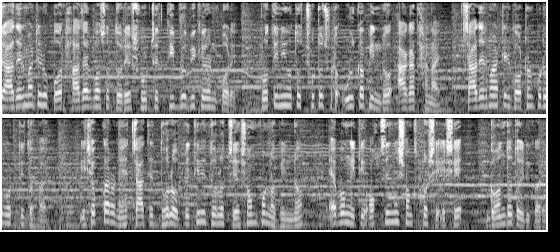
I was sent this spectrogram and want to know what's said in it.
চাঁদের মাটির উপর হাজার বছর ধরে সূর্যের তীব্র বিকিরণ পড়ে প্রতিনিয়ত ছোট ছোট উল্কাপিণ্ড আঘাত হানায়। চাঁদের মাটির গঠন পরিবর্তিত হয়। এসব কারণে চাঁদের ধুলো পৃথিবীর ধুলোর চেয়ে সম্পূর্ণ ভিন্ন এবং এটি অক্সিজেনের সংস্পর্শে এসে গন্ধ তৈরি করে।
